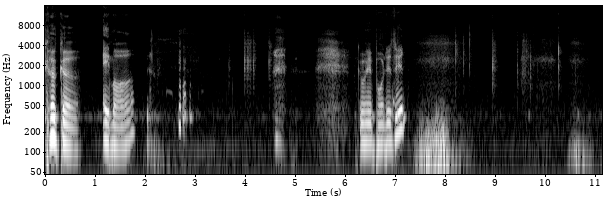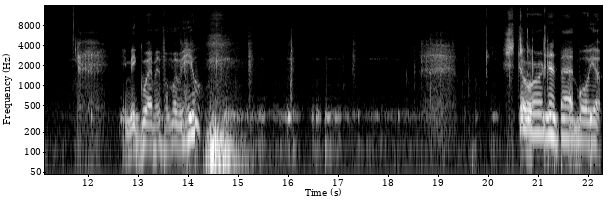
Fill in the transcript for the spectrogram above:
Coco Amor. Go ahead and pour this in. Let me grab it from over here. Stir this bad boy up.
